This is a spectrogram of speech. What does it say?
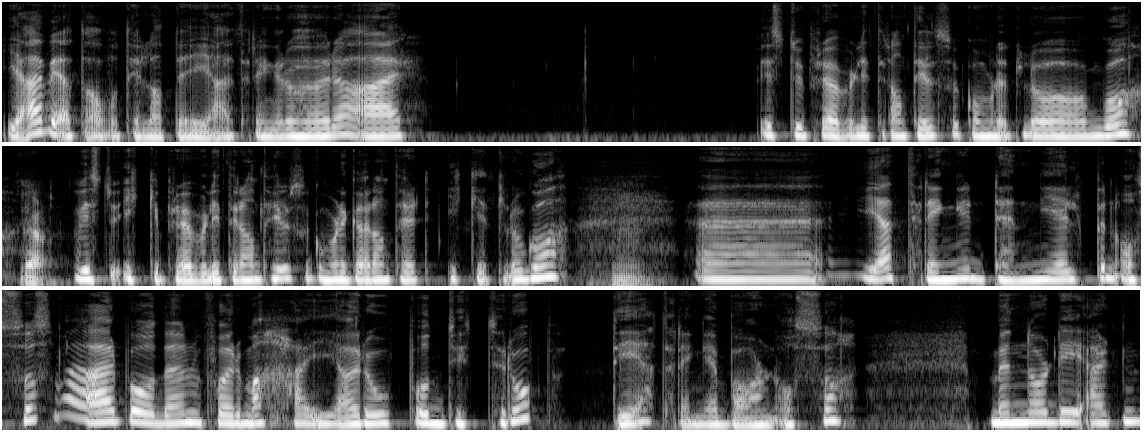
jeg vet av og til at det jeg trenger å høre, er hvis du prøver litt til, så kommer det til å gå. Ja. Hvis du ikke prøver litt til, så kommer det garantert ikke til å gå. Mm. Jeg trenger den hjelpen også, som er både en form av heiarop og dyttrop. Det trenger barn også. Men når det er den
